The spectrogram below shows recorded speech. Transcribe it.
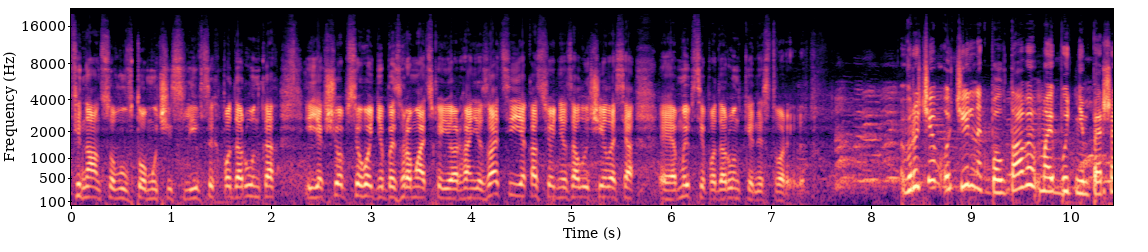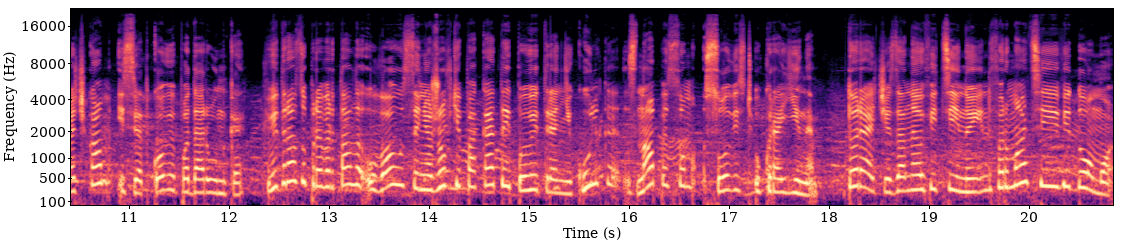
фінансову, в тому числі в цих подарунках. І якщо б сьогодні без громадської організації, яка сьогодні залучилася, е, ми б ці подарунки не створили. Вручив очільник Полтави майбутнім першачкам і святкові подарунки. Відразу привертали увагу синьо-жовті пакети й повітряні кульки з написом Совість України. До речі, за неофіційною інформацією відомо,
